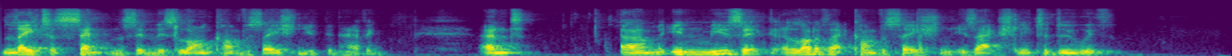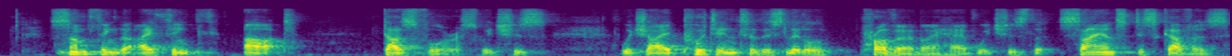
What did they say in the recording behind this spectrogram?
latest sentence in this long conversation you've been having. And um, in music, a lot of that conversation is actually to do with something that I think art does for us, which is which I put into this little proverb I have, which is that science discovers,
